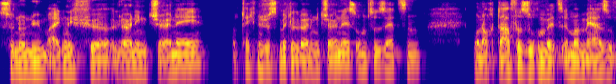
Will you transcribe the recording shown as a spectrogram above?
synonym eigentlich für Learning Journey, ein technisches Mittel Learning Journeys umzusetzen. Und auch da versuchen wir jetzt immer mehr so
